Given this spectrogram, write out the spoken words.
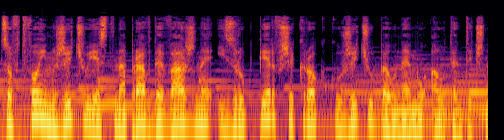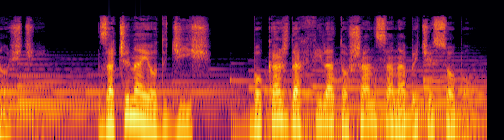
co w Twoim życiu jest naprawdę ważne i zrób pierwszy krok ku życiu pełnemu autentyczności. Zaczynaj od dziś, bo każda chwila to szansa na bycie sobą.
